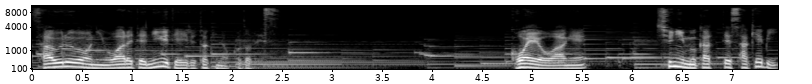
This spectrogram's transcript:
サウル王に追われて逃げている時のことです。声を上げ、主に向かって叫び、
